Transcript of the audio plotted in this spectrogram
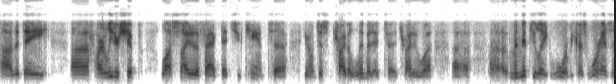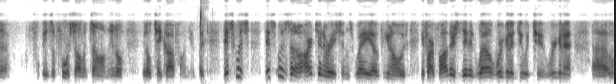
uh, that they, uh, our leadership, lost sight of the fact that you can't, uh, you know, just try to limit it, uh, try to uh, uh, uh, manipulate war because war has a is a force all its own. It'll it'll take off on you. But this was this was uh, our generation's way of you know if, if our fathers did it well, we're going to do it too. We're going to uh,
